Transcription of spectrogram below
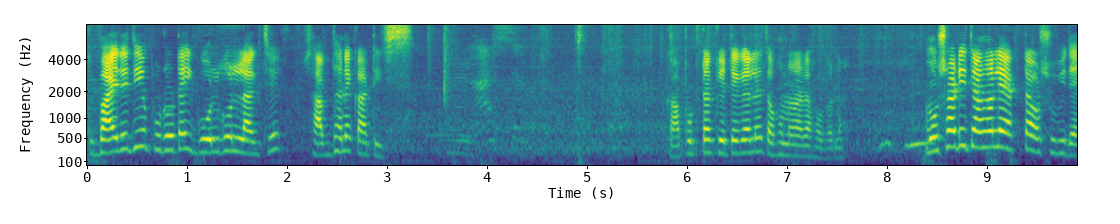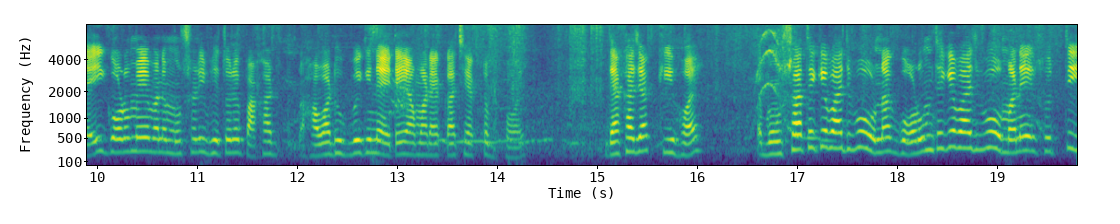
তো বাইরে দিয়ে পুরোটাই গোল গোল লাগছে, সাবধানে কাটিস। কাপড়টা কেটে গেলে তখন আর হবে না। মশারি টাঙালে একটা অসুবিধা এই গরমে মানে মশারি ভেতরে পাখা হাওয়া ঢুকবে কি না এটাই আমার এক কাছে একটা ভয়। দেখা যাক কি হয়। মশা থেকে বাঁচবো না গরম থেকে বাঁচবো? মানে সত্যি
